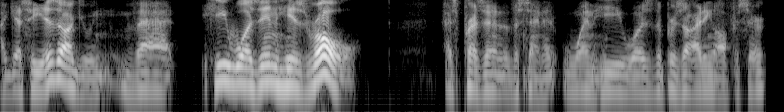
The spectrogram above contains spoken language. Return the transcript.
I guess he is arguing, that he was in his role as president of the Senate when he was the presiding officer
